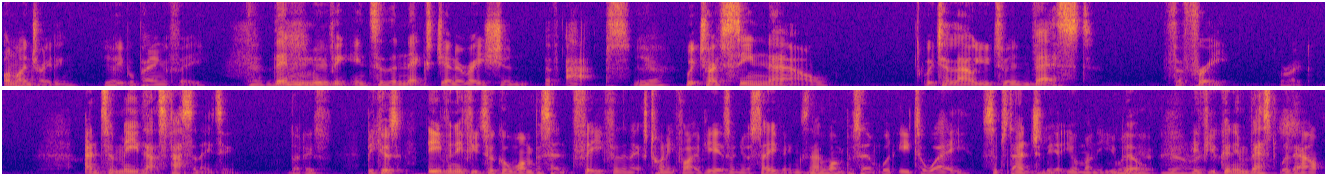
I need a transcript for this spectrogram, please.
online trading, Yeah. people paying a fee, Yeah. then moving into the next generation of apps, yeah which I've seen now, which allow you to invest for free. right And to me, that's fascinating that is because even if you took a 1% fee for the next 25 years on your savings, that mm. 1% would eat away substantially at your money you build. yeah, If right. you can invest without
